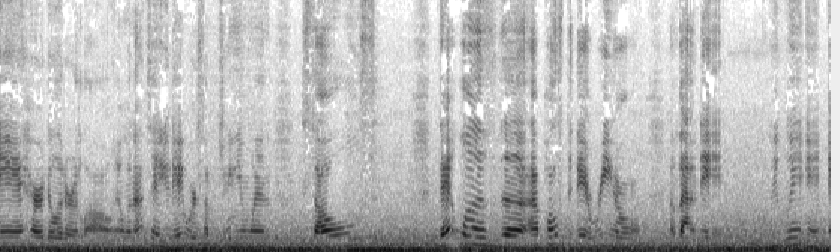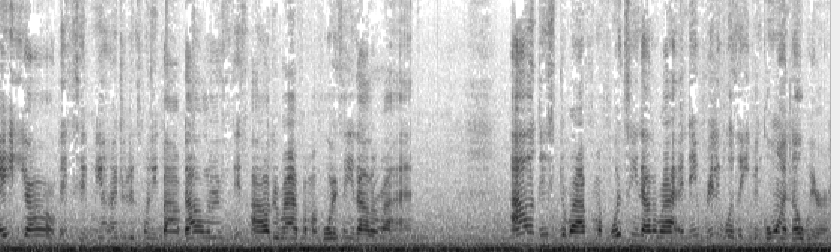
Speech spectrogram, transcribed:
and her daughter-in-law. And when I tell you they were some genuine souls, that was the I posted that reel about that. We went and ate, y'all. They took me $125. It's all derived from a $14 ride. All this derived from a $14 ride, and they really wasn't even going nowhere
